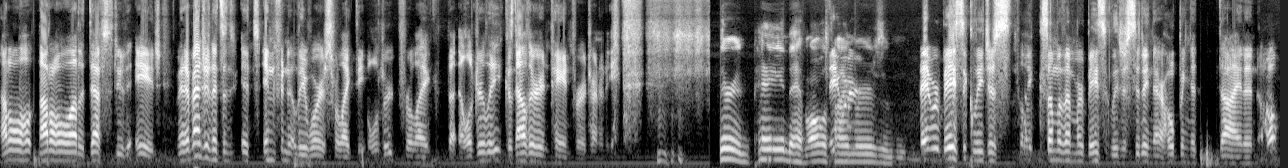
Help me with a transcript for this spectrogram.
not a whole, not a whole lot of deaths due to age. I mean, I imagine it's it's infinitely worse for like the older, for like the elderly, because now they're in pain for eternity. They're in pain. They have They were- Alzheimer's, and they were basically just like some of them are basically just sitting there hoping to die, and then oh,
